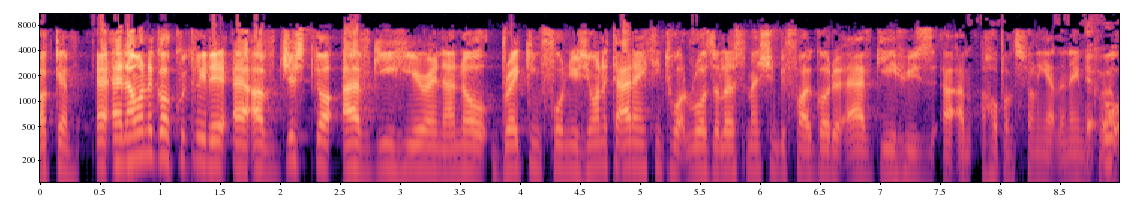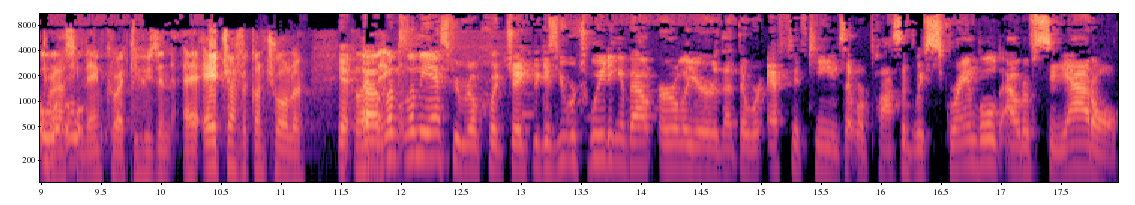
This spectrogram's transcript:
Okay, and I want to go quickly to, uh, I've just got Avgi here, and I know breaking four news. You wanted to add anything to what Rose Alerts mentioned before I go to Avgi, who's, uh, I hope I'm spelling out the name, yeah, oh, pronouncing oh, the name correctly, who's an uh, air traffic controller. Yeah, ahead, let, let, me ask you real quick, Jake, because you were tweeting about earlier that there were F-15s that were possibly scrambled out of Seattle.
